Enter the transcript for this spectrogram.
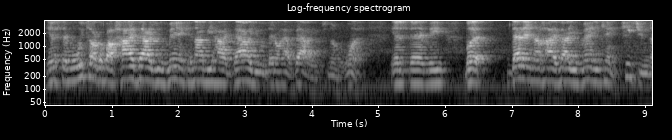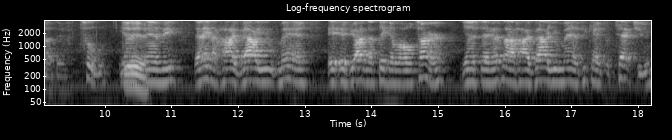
You understand? When we talk about high value men cannot be high value if they don't have values. Number one, you understand me? But that ain't a high value man. He can't teach you nothing. Too, you Yeah. understand me? That ain't a high value man. If y'all not thinking long term, you understand me? That's not a high value man if he can't protect you.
